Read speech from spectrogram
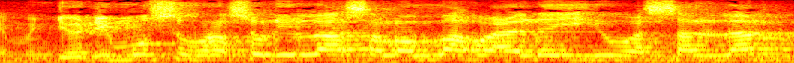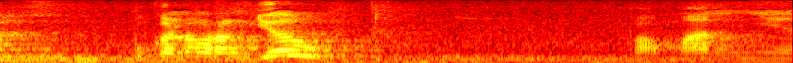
Yang menjadi musuh Rasulullah Sallallahu Alaihi Wasallam bukan orang jauh, pamannya,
